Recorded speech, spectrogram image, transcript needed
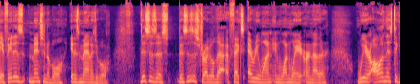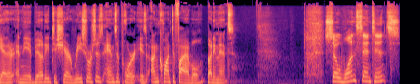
if it is mentionable, it is manageable. This is a this is a struggle that affects everyone in one way or another. We are all in this together, and the ability to share resources and support is unquantifiable but immense. So one sentence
